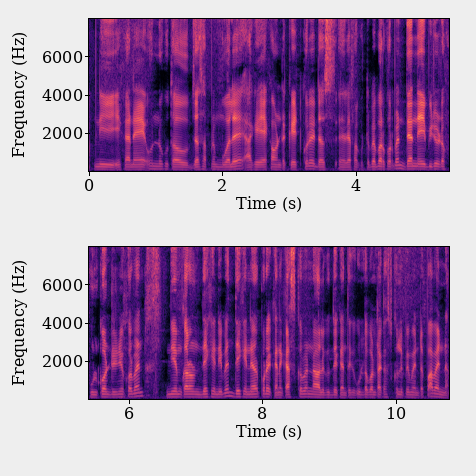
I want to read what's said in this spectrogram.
আপনি এখানে অন্য কোথাও জাস্ট আপনার মোবাইলে আগে অ্যাকাউন্টটা ক্রিয়েট করে জাস্ট রেফার করতে ব্যবহার করবেন দেন এই ভিডিওটা ফুল কন্টিনিউ করবেন। নিয়ম কারণ দেখে নেবেন, দেখে নেওয়ার পরে এখানে কাজ করবেন, নাহলে কিন্তু এখান থেকে উল্টাপাল্টা কাজ করলে পেমেন্টটা পাবেন না।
